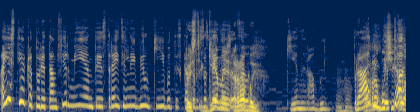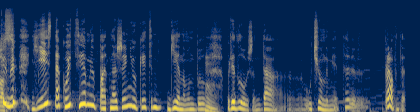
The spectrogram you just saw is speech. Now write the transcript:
а есть те, которые там ферменты, строительные белки, вот из То которых есть состоит гены рабы. Гены рабы. Мгм. Правильно, Рабочий так класс. и есть такой термин по отношению к этим генам. Он был Хм. предложен, да, э, учеными. Это правда.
